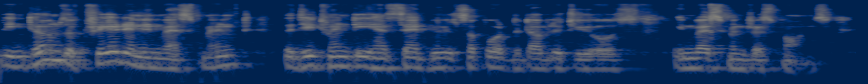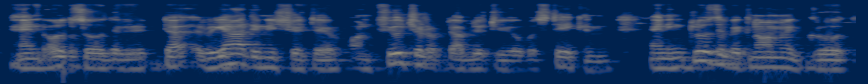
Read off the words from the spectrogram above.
In terms of trade and investment, the G20 has said we will support the WTO's investment response. And also the Riyadh initiative on future of WTO was taken and inclusive economic growth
